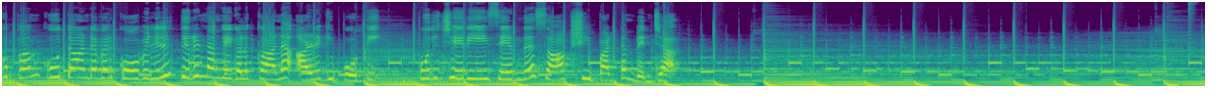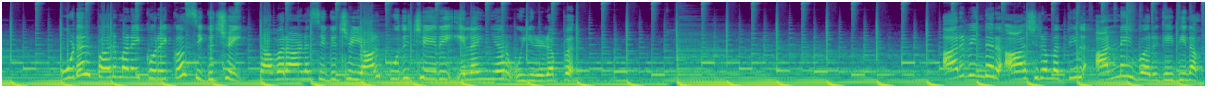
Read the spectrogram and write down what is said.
குப்பம் கூத்தாண்டவர் கோவிலில் திருநங்கைகளுக்கான அழகி போட்டி. புதுச்சேரியை சேர்ந்த சாக்ஷி பட்டம் வென்றார். உடல் பருமனை குறைக்க சிகிச்சை. தவறான சிகிச்சையால் புதுச்சேரி இளைஞர் உயிரிழப்பு. அரவிந்தர் ஆசிரமத்தில் அன்னை வருகை தினம்.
